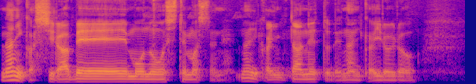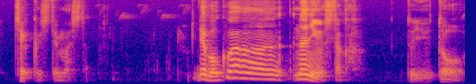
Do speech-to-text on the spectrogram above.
何か調べ物をしてましたね何かインターネットで何かいろいろチェックしてました。で僕は何をしたかというと、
